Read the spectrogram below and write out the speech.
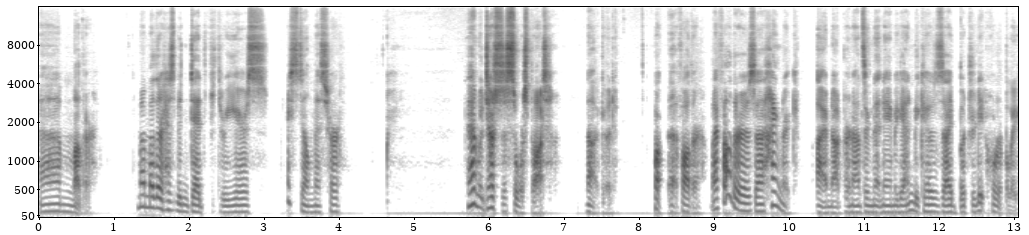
Uh, mother. My mother has been dead for three years. I still miss her. Haven't we touched a sore spot? Not good. Fa- uh, father. My father is uh, Heinrich. I'm not pronouncing that name again because I butchered it horribly.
